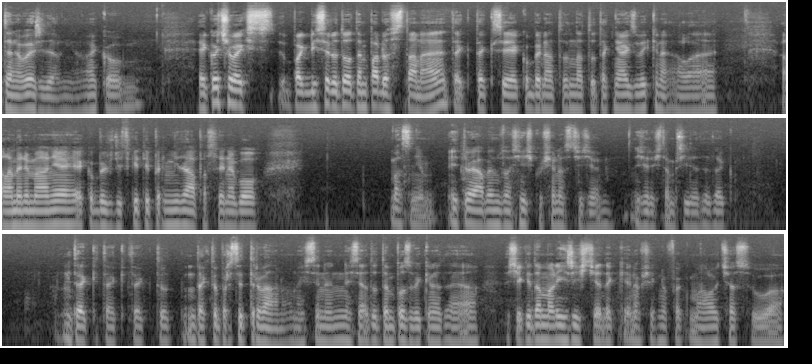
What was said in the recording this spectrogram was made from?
to je neuvěřitelný, no, jako jako člověk pak, když se do toho tempa dostane, tak, tak si jakoby na to, na to tak nějak zvykne, ale, ale minimálně jakoby vždycky ty první zápasy, nebo vlastně i to já vím z vlastní zkušenosti, že, že když tam přijdete, tak tak, tak, tak, to, tak to prostě trvá, no. než, si, než si na to tempo zvyknete a ještě jak je tam malý hřiště, tak je na všechno fakt málo času a uh,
